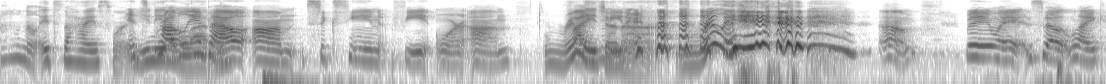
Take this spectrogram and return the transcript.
I don't know. It's the highest one. It's You need probably about um 16 feet or um really, five Jenna. really. um but anyway so like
